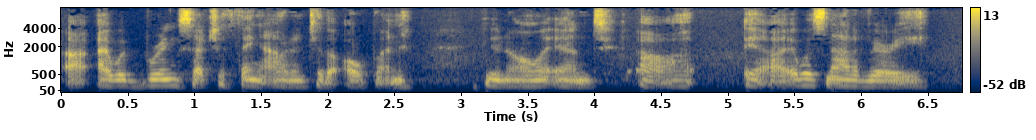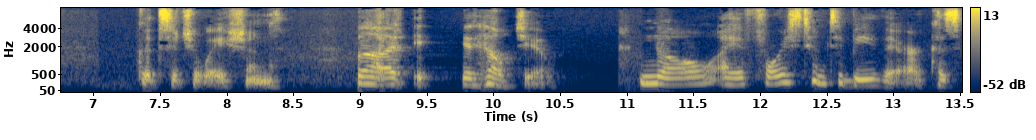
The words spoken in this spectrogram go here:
uh, I would bring such a thing out into the open, you know, and uh, yeah, it was not a very good situation. But I, it, it helped you. No, I forced him to be there because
